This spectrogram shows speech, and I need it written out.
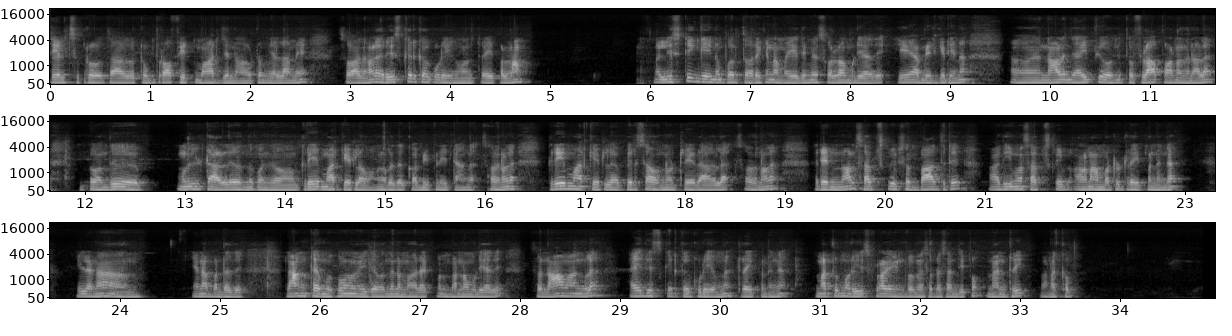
சேல்ஸ் க்ரோத் ஆகட்டும் ப்ராஃபிட் மார்ஜின் ஆகட்டும் எல்லாமே. ஸோ அதனால் ரிஸ்க் எடுக்கக்கூடியவங்க ட்ரை பண்ணலாம். லிஸ்டிங் கெயினை பொறுத்த வரைக்கும் நம்ம எதுவுமே சொல்ல முடியாது. ஏன் அப்படின்னு கேட்டிங்கன்னா நாலஞ்சு ஐபிஓ வந்து இப்போ ஃப்ளாப் ஆனதுனால இப்போ வந்து முதலீட்டாளர் வந்து கொஞ்சம் கிரே மார்க்கெட்டில் வாங்குறத கம்மி பண்ணிட்டாங்க. ஸோ அதனால் கிரே மார்க்கெட்டில் பெருசாக ஒன்றும் ட்ரேட் ஆகலை. ஸோ அதனால் ரெண்டு நாள் சப்ஸ்கிரிப்ஷன் பார்த்துட்டு அதிகமாக சப்ஸ்கிரைப் ஆனால் மட்டும் ட்ரை பண்ணுங்கள் இல்லைனா என்ன பண்ணுறது லாங் டேர்முக்கும் இதை வந்து நம்ம ரெக்கமெண்ட் பண்ண முடியாது. ஸோ நான் வாங்கல ஹை ரிஸ்க் எடுக்கக்கூடியவங்க ட்ரை பண்ணுங்கள் மற்றும் ஒரு யூஸ்ஃபுல்லான இன்ஃபர்மேஷனோட சந்திப்போம். நன்றி வணக்கம்.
